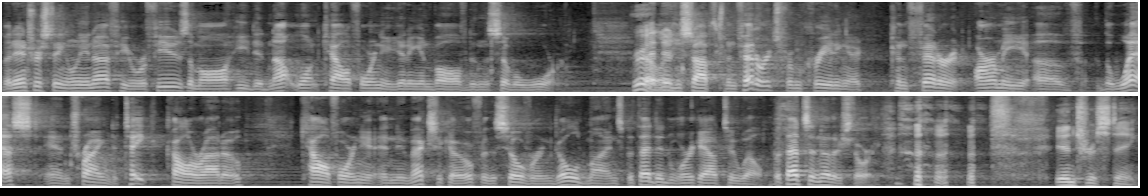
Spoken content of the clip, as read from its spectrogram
But interestingly enough, he refused them all. He did not want California getting involved in the Civil War. Really? That didn't stop the Confederates from creating a Confederate army of the West and trying to take Colorado, California, and New Mexico for the silver and gold mines, but that didn't work out too well. But that's another story. Interesting.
